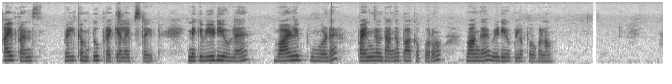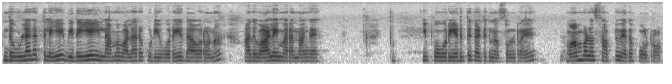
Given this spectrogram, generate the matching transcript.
Hi friends welcome to Pragya lifestyle இன்றைக்கி வீடியோவில் வாழைப்பூவோட பயன்கள் தாங்க பார்க்க போகிறோம் வாங்க வீடியோக்குள்ளே போகலாம். இந்த உலகத்திலேயே விதையே இல்லாமல் வளரக்கூடிய ஒரே தாவரம்னா அது வாழை மரம் தாங்க. இப்போ இப்போ ஒரு எடுத்துக்காட்டுக்கு நான் சொல்கிறேன் மாம்பழம் சாப்பிட்டு விதை போடுறோம்.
